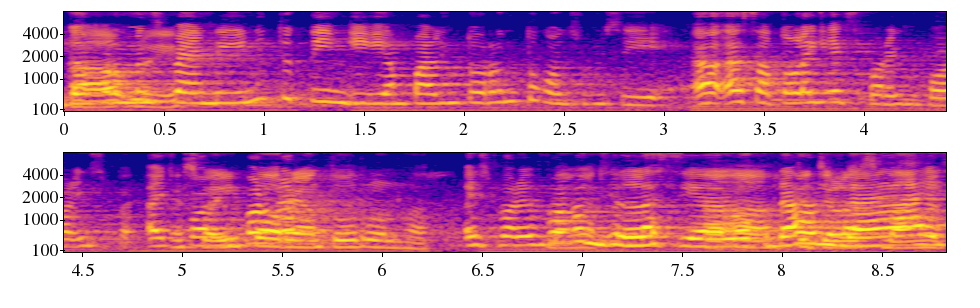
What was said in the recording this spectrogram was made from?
government ya. spending ini tuh tinggi, yang paling turun tuh konsumsi. Eh, eh, satu lagi ekspor impor, ekspor ekspor impor kan yang turun lah ekspor impor kan jelas ya Heeh, lockdown jelas guys banget,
